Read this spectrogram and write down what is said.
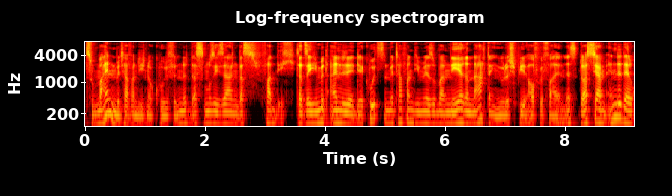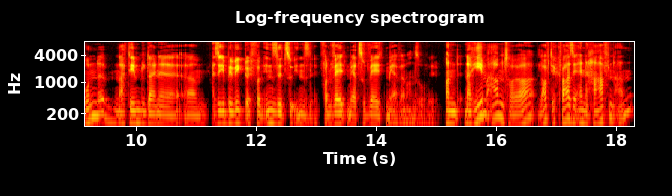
zu meinen Metaphern, die ich noch cool finde. Das muss ich sagen, das fand ich tatsächlich mit einer der, der coolsten Metaphern, die mir so beim näheren Nachdenken über das Spiel aufgefallen ist. Du hast ja am Ende der Runde, nachdem du deine, ähm, also ihr bewegt euch von Insel zu Insel, von Weltmeer zu Weltmeer, wenn man so will. Und nach jedem Abenteuer lauft ihr quasi einen Hafen an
